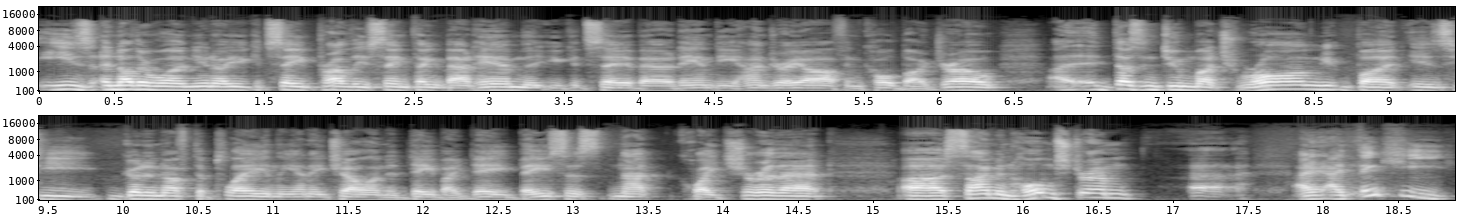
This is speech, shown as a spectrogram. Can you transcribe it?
he's another one, you know, you could say probably the same thing about him that you could say about Andy Andreoff and Cole Bardreau. Uh, it doesn't do much wrong, but is he good enough to play in the NHL on a day by day basis? Not quite sure of that. Uh, Simon Holmstrom, uh, I, I think he,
